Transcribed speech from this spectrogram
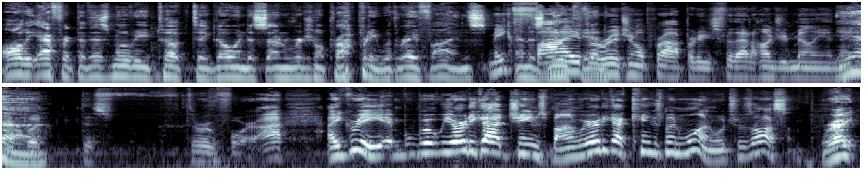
all the effort that this movie took to go into some original property with Ray Fiennes. Make and this new five original properties for that hundred million that Yeah. you put this through for. I I agree, eh, but we already got James Bond. We already got Kingsman One, which was awesome. right?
